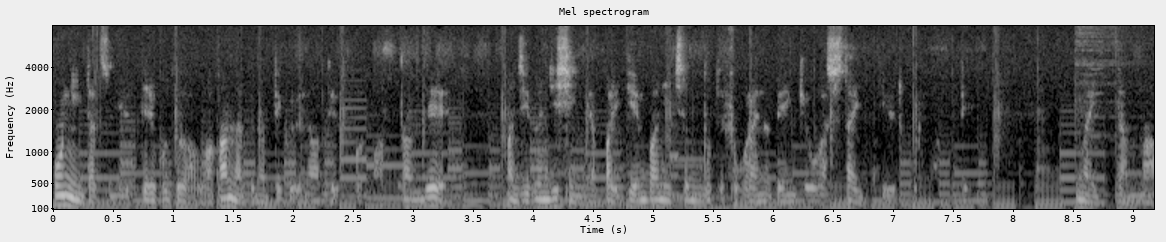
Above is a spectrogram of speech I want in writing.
本人たちに言ってることが分かんなくなってくるなっていうところもあったんで、まあ、自分自身やっぱり現場に一度戻ってそこら辺の勉強がしたいっていうところもあって今一旦まあ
